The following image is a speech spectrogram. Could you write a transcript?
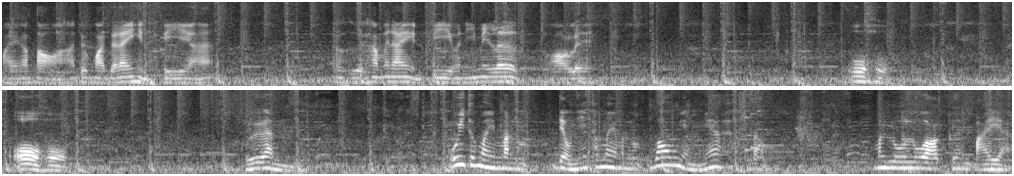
ไปกันต่อจนกว่าจะได้เห็นฟรีอะฮะก็คือถ้าไม่ได้เห็นฟรีวันนี้ไม่เลิกบอกเลย โอ้โหโอ้โหเพื่อน อุ้ยทำไมมัน เดี๋ยวนี้ทำไมมันว้าอย่างเงี้ยแบบ มันรัวๆเกินไปอะ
